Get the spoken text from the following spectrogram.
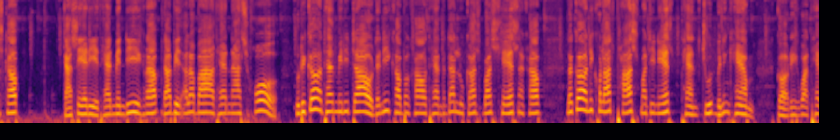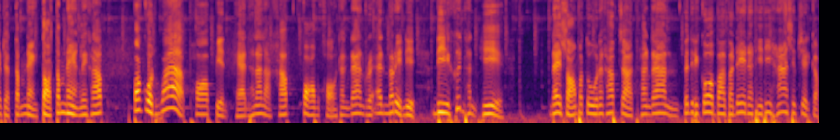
สครับ กาเซียดีแทนเมนดี้ครับ ดาบิดอาราบา แทนนาโชลูดิเกอร์แทนเมดิเจ้าแดนนี่คาร์บาคาวแทนทางด้านลูคัสบัสเคสนะครับ แล้วก็นิโคลัสพาสมาติเนสแทนจูดเบลลิงแฮม ก็เรียกว่าแทบจะตำแหน่งต่อตำแหน่งเลยครับ ปรากฏว่าพอเปลี่ยนแผนท่านั้นแหละครับ ฟอร์มของทางด้านเรอัลมาริดนี่ดีขึ้นทันทีได้ 2 ประตูนะครับ จากทางด้านเฟเดริโก บาบาเด นาทีที่ 57 กับ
